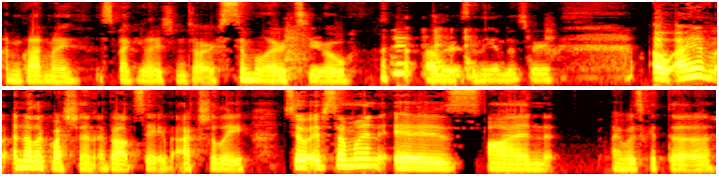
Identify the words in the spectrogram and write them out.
I'm glad my speculations are similar to others in the industry. Oh, I have another question about Save actually. So if someone is on, I always get the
